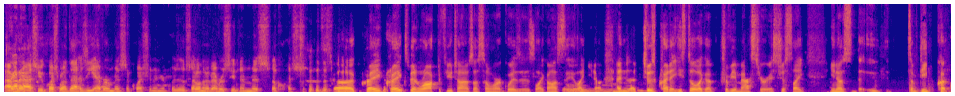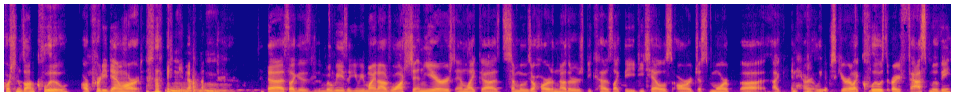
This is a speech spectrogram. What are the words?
I gotta ask you a question about that. Has he ever missed a question in your quizzes? I don't know if I've ever seen him miss a question. Uh, Craig, Craig's been rocked a few times on some of our quizzes. Like honestly, like you know, and uh, to his credit, he's still like a trivia master. It's just like you know, some deep cut questions on Clue are pretty damn hard. you know, Mm. Uh, it's like it's the movies that you might not have watched it in years, and like uh, some movies are harder than others because like the details are just more uh, like inherently obscure. Like Clue is a very fast movie,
